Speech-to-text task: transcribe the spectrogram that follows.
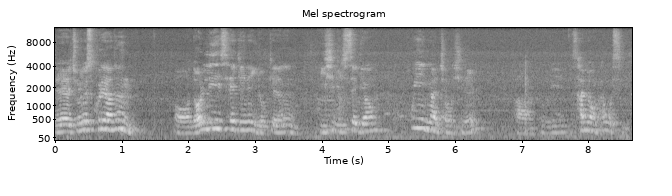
네, 조이너스 코리아는 어, 널리 세계인을 이롭게 하는 21세기형 홍익인간 정신을 아, 우리 사명하고 있습니다.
